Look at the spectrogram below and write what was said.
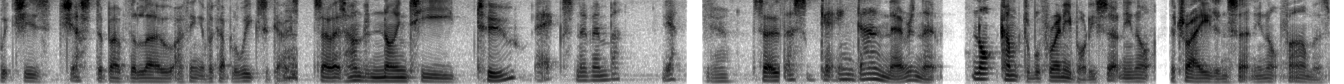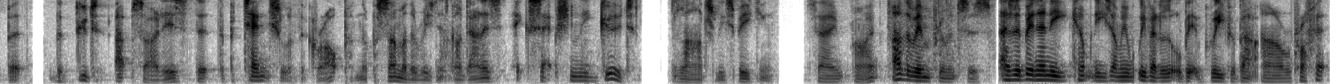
which is just above the low, I think, of a couple of weeks ago. So that's 192 X November. Yeah. Yeah. So that's getting down there, isn't it? Not comfortable for anybody, certainly not the trade and certainly not farmers. But the good upside is that the potential of the crop and the, some of the reason it's gone down is exceptionally good, largely speaking. So, right. Other influences. Has there been any companies? I mean, we've had a little bit of grief about our profit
